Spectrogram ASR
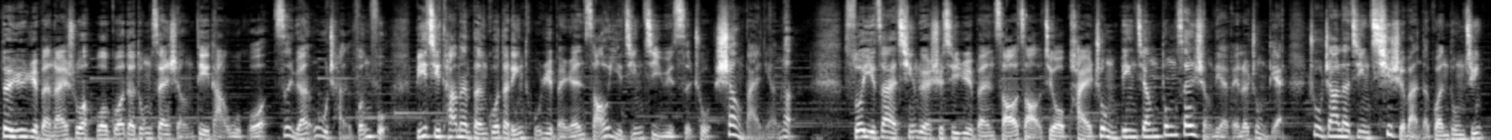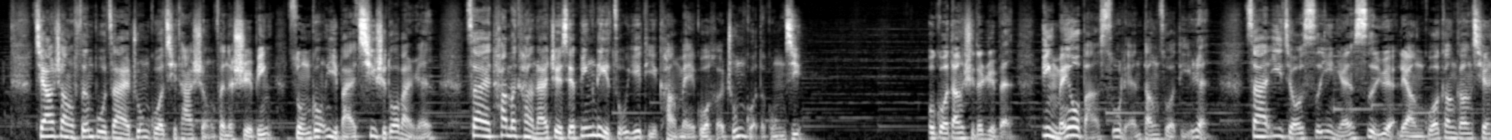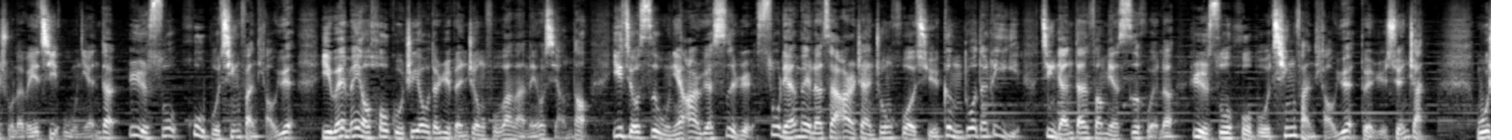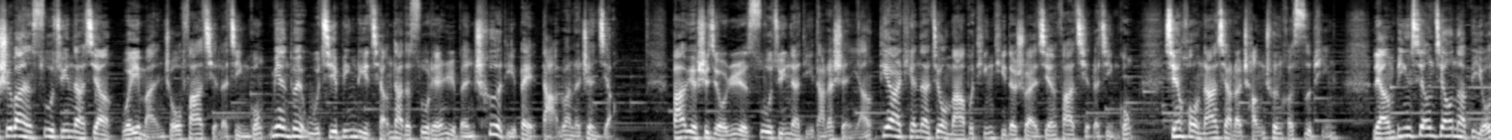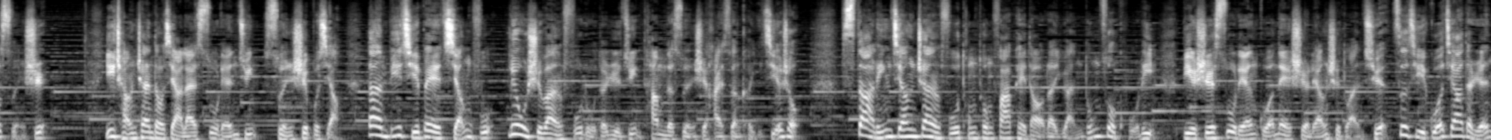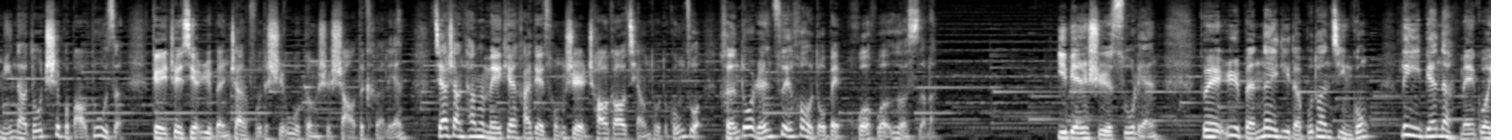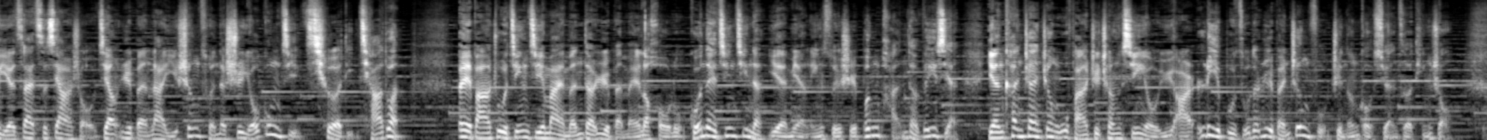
对于日本来说，我国的东三省地大物博，资源物产丰富，比起他们本国的领土，日本人早已经觊觎此处上百年了。所以在侵略时期，日本早早就派重兵将东三省列为了重点，驻扎了近七十万的关东军，加上分布在中国其他省份的士兵，总共一百七十多万人。在他们看来，这些兵力足以抵抗美国和中国的攻击。不过，当时的日本并没有把苏联当作敌人。在一九四一年四月，两国刚刚签署了为期五年的日苏互不侵犯条约。以为没有后顾之忧的日本政府，万万没有想到，一九四五年二月四日，苏联为了在二战中获取更多的利益，竟然单方面撕毁了日苏互不侵犯条约，对日宣战。五十万苏军呢，向伪满洲发起了进攻。面对武器兵力强大的苏联，日本彻底被打乱了阵脚。八月十九日，苏军呢抵达了沈阳。第二天呢，就马不停蹄的率先发起了进攻，先后拿下了长春和四平。两兵相交呢，必有损失。一场战斗下来，苏联军损失不小，但比起被降服六十万俘虏的日军，他们的损失还算可以接受。斯大林将战俘统统发配到了远东做苦力。彼时苏联国内是粮食短缺，自己国家的人民呢都吃不饱肚子，给这些日本战俘的食物更是少得可怜。加上他们每天还得从事超高强度的工作，很多人最后都被活活饿死了。一边是苏联对日本内地的不断进攻，另一边呢，美国也再次下手，将日本赖以生存的石油供给彻底掐断。被把住经济脉门的日本没了后路，国内经济呢也面临随时崩盘的危险。眼看战争无法支撑，心有余而力不足的日本政府只能够选择停手。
